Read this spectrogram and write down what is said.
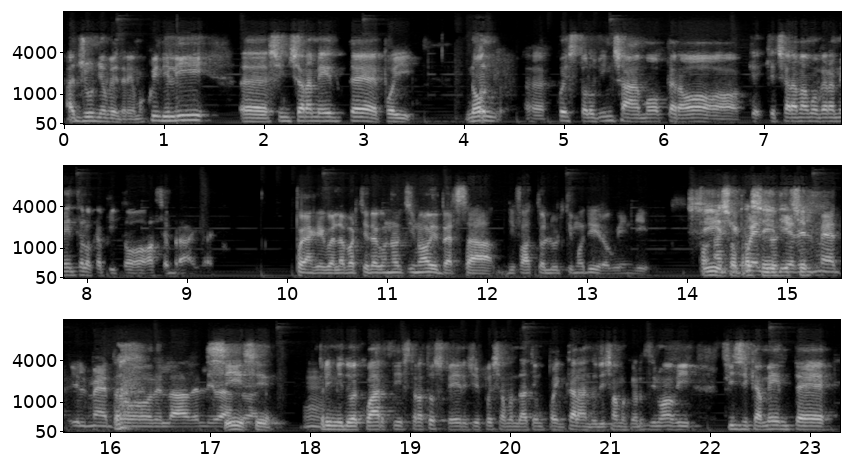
a giugno vedremo. Quindi lì eh, sinceramente poi non eh, questo lo vinciamo, però che, che c'eravamo veramente l'ho capito a febbraio. Ecco. Poi anche quella partita con Orzi Nuovi persa di fatto all'ultimo tiro, quindi sì, sopra 16. Il, met- il metro della, del livello. Sì, eh. sì. Mm. Primi due quarti stratosferici, poi siamo andati un po' incalando. Diciamo che Orzi Nuovi fisicamente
